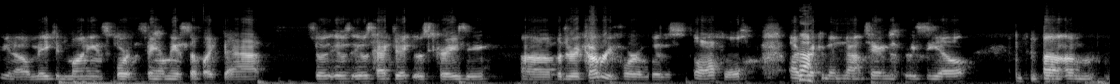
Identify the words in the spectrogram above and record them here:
you know, making money and supporting family and stuff like that. So it was, it was hectic. It was crazy. Uh, but the recovery for it was awful. I recommend not tearing your ACL. Um,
